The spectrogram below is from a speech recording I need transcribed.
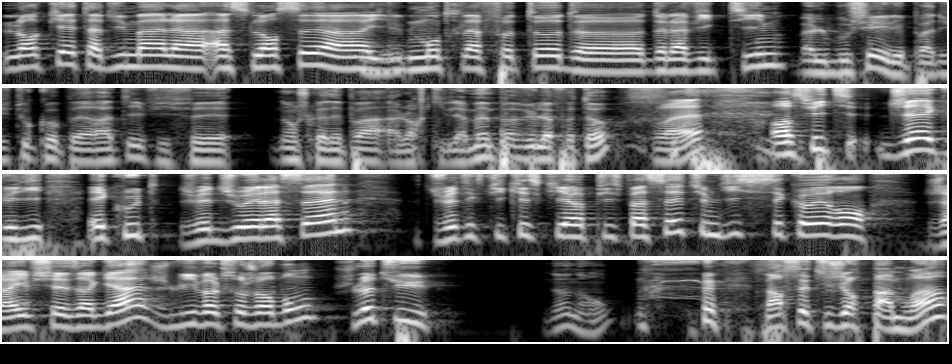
L'enquête a du mal à, à se lancer. hein. Il montre la photo de, de la victime. Bah, le boucher, il est pas du tout coopératif. Il fait non, je connais pas, alors qu'il a même pas vu la photo. Ouais. Ensuite, Jack lui dit Écoute, je vais te jouer la scène. Je vais t'expliquer ce qui a pu se passer. Tu me dis si c'est cohérent. J'arrive chez un gars, je lui vole son jambon, je le tue. Non, non. Non, c'est toujours pas moi.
